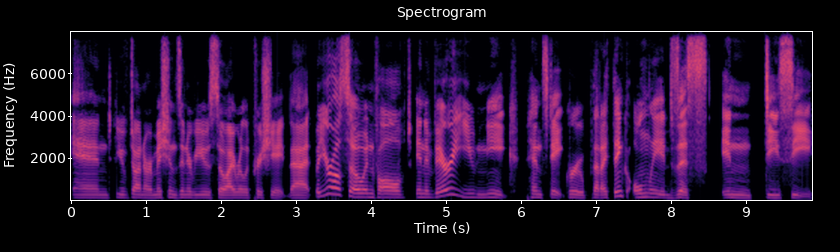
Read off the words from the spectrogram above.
and you've done our missions interviews. So I really appreciate that. But you're also involved in a very unique Penn State group that I think only exists in DC.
